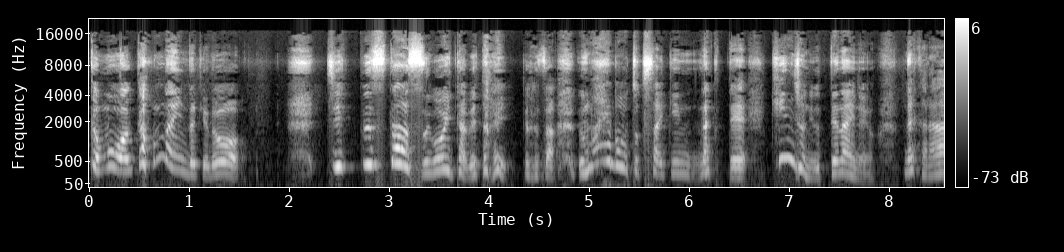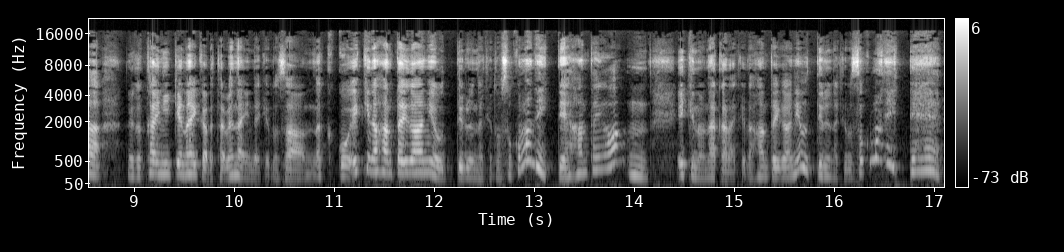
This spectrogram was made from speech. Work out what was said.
かもうわかんないんだけど、チップスターすごい食べたい。とかさ、うまい棒ちょっと最近なくて、近所に売ってないのよ。だから、なんか買いに行けないから食べないんだけどさ、なんかこう、駅の反対側には売ってるんだけど、そこまで行って、反対側？うん。駅の中だけど、反対側には売ってるんだけど、そこまで行って、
